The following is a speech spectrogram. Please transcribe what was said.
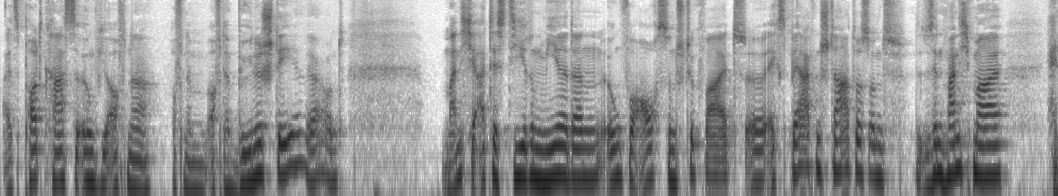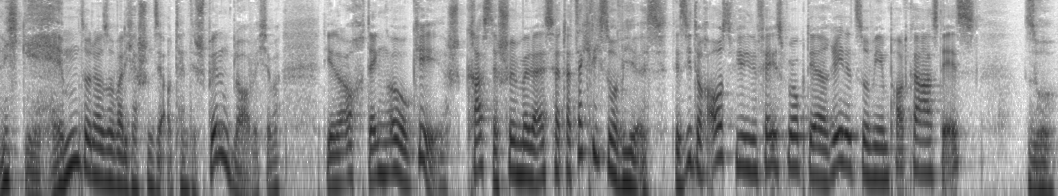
als Podcaster irgendwie auf einer, auf einem, auf einer Bühne stehe, ja, und manche attestieren mir dann irgendwo auch so ein Stück weit äh, Expertenstatus und sind manchmal ja nicht gehemmt oder so, weil ich ja schon sehr authentisch bin, glaube ich, aber die dann auch denken, oh, okay, krass, der Schönwälder ist ja tatsächlich so, wie er ist. Der sieht doch aus wie in Facebook, der redet so wie im Podcast, der ist so,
